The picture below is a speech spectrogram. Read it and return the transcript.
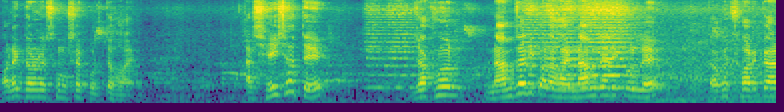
অনেক ধরনের সমস্যায় পড়তে হয়। আর সেই সাথে যখন নামজারি করা হয় নামজারি করলে তখন সরকার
